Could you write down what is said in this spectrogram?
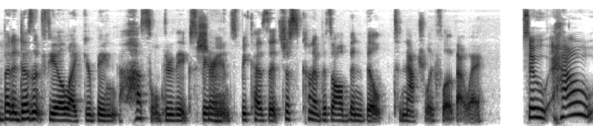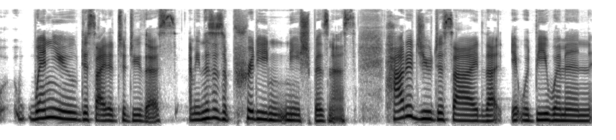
but it doesn't feel like you're being hustled through the experience sure. because it's just kind of it's all been built to naturally flow that way. So, how, when you decided to do this, I mean, this is a pretty niche business. How did you decide that it would be women,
